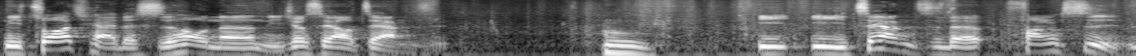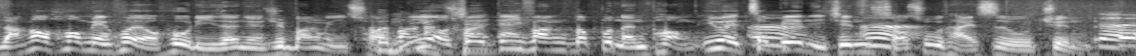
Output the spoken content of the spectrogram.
你抓起来的时候呢，你就是要这样子。嗯。以以这样子的方式，然后后面会有护理人员去帮你穿。你有些地方都不能碰，因为这边已经手术台是无菌的。对。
